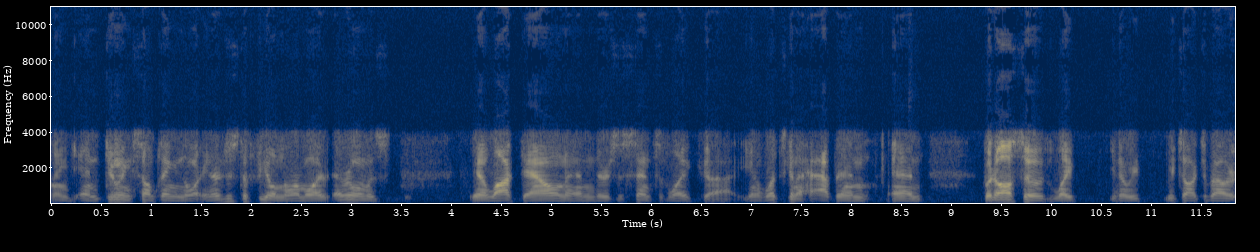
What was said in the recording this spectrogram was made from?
and and doing something, you know, just to feel normal. Everyone was, you know, locked down, and there's a sense of like, uh, you know, what's going to happen, and but also like you know we we talked about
